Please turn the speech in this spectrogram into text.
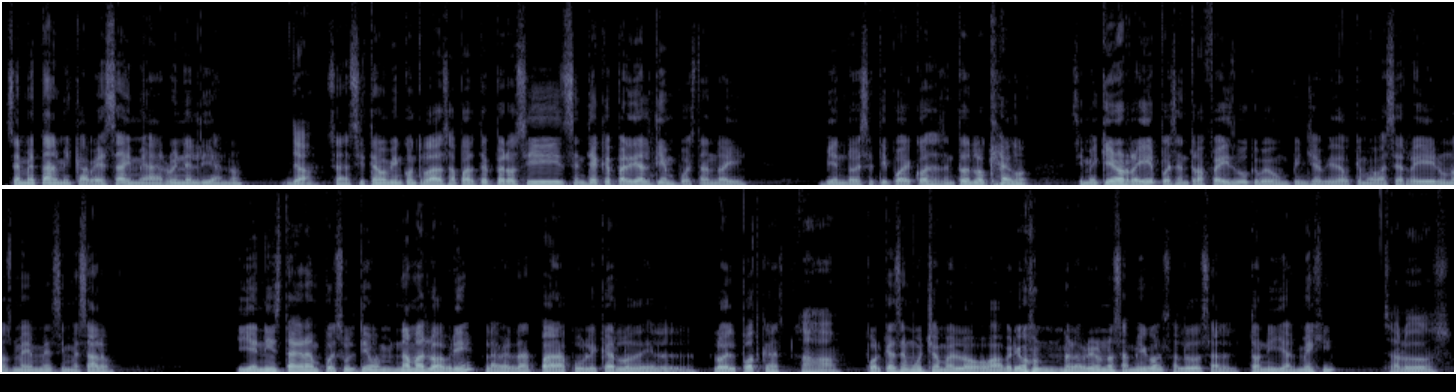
se meta en mi cabeza y me arruine el día, ¿no? Ya. O sea, sí tengo bien controlada esa parte, pero sí sentía que perdía el tiempo estando ahí viendo ese tipo de cosas. Entonces lo que hago, si me quiero reír, pues entro a Facebook, veo un pinche video que me va a hacer reír, unos memes y me salgo. Y en Instagram, pues últimamente, nada más lo abrí, la verdad, para publicar lo del, lo del podcast. Ajá. Porque hace mucho me lo abrió un- me lo abrieron unos amigos, saludos al Tony y al Meji. Saludos.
